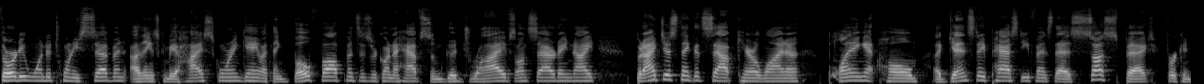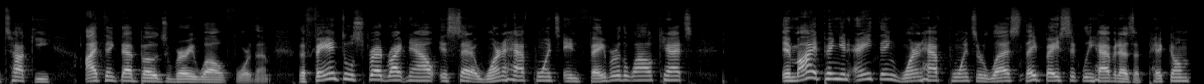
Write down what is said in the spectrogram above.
31 to 27. I think it's going to be a high scoring game. I think both offenses are going to have some good drives on Saturday night. But I just think that South Carolina playing at home against a pass defense that is suspect for Kentucky, I think that bodes very well for them. The FanDuel spread right now is set at one and a half points in favor of the Wildcats. In my opinion, anything one and a half points or less, they basically have it as a pick 'em,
